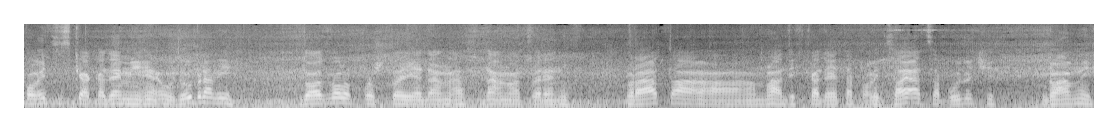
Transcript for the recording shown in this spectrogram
Policijske akademije u Dubravi dozvolu, pošto je danas dan otvorenih vrata mladih kadeta policajaca, budućih glavnih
